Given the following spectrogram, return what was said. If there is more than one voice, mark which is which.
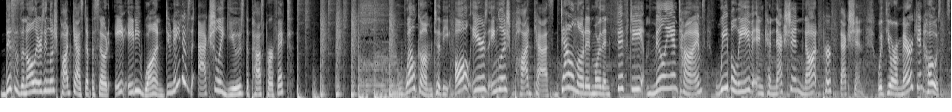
Speaker 1: This is an All Ears English podcast episode 881. Do natives actually use the past perfect? Welcome to the All Ears English podcast. Downloaded more than 50 million times, we believe in connection, not perfection, with your American hosts,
